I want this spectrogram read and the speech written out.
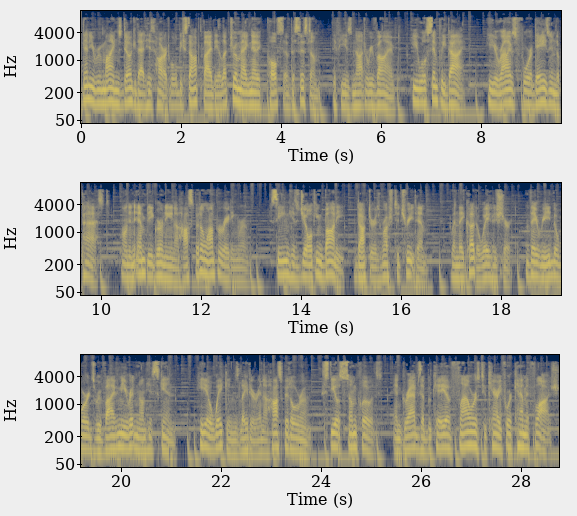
Denny reminds Doug that his heart will be stopped by the electromagnetic pulse of the system, if he is not revived, he will simply die. He arrives four days in the past, on an empty gurney in a hospital operating room. Seeing his jolting body, doctors rush to treat him. When they cut away his shirt, they read the words revive me written on his skin. He awakens later in a hospital room, steals some clothes, and grabs a bouquet of flowers to carry for camouflage.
